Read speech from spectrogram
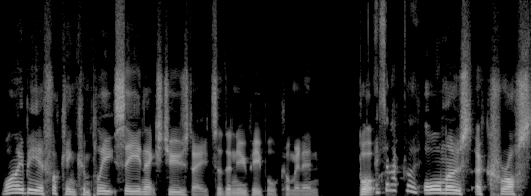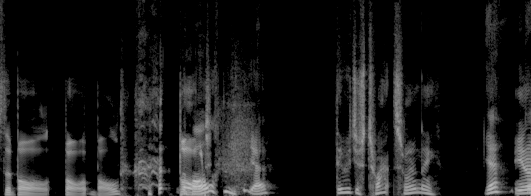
Why be a fucking complete see you next Tuesday to the new people coming in? But Exactly. almost across the ball, ball, bald, The ball. yeah. they were just twats, weren't they? Yeah. You know,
